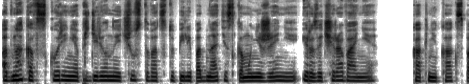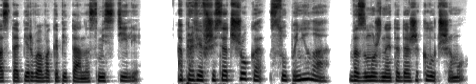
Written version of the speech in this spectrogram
Однако вскоре неопределенные чувства отступили под натиском унижения и разочарования. Как-никак с поста первого капитана сместили. Оправившись от шока, Су поняла, возможно, это даже к лучшему.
